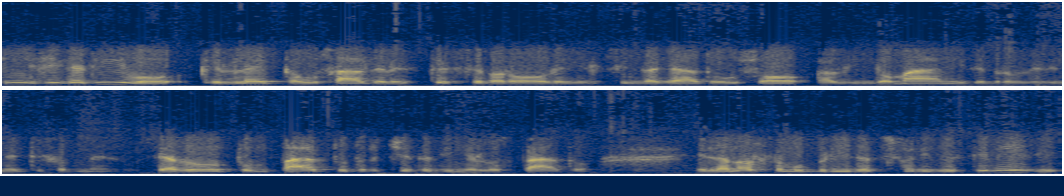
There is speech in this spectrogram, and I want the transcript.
significativo che Letta usate le stesse parole che il sindacato usò all'indomani dei provvedimenti Fornero. Si è rotto un patto tra cittadini e lo Stato e la nostra mobilitazione di questi mesi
